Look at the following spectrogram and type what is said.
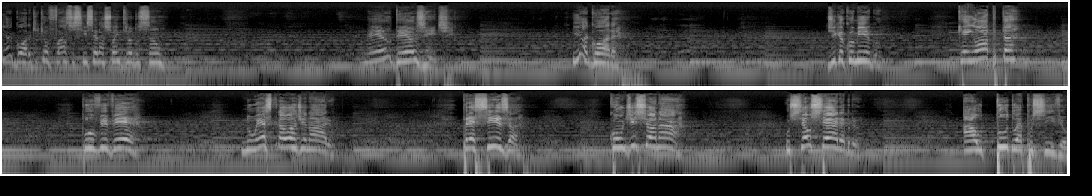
E agora, o que, eu faço se isso era só a introdução? Meu Deus, gente. E agora? Diga comigo. Quem opta por viver no extraordinário precisa condicionar o seu cérebro ao tudo é possível.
